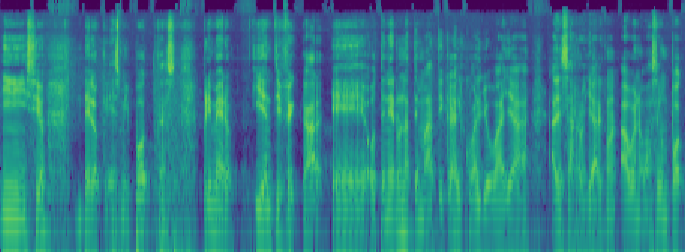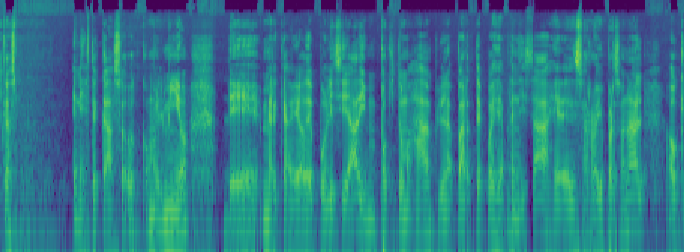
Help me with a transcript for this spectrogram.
inicio de lo que es mi podcast? Primero, identificar eh, o tener una temática el cual yo vaya a desarrollar con, ah bueno, va a ser un podcast en este caso, como el mío, de mercadeo, de publicidad y un poquito más amplio en la parte pues, de aprendizaje, de desarrollo personal. Ok.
